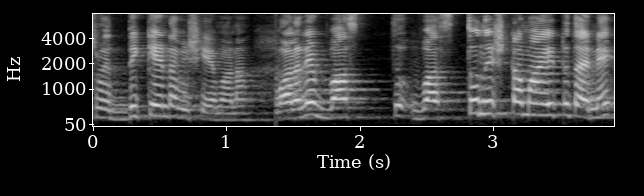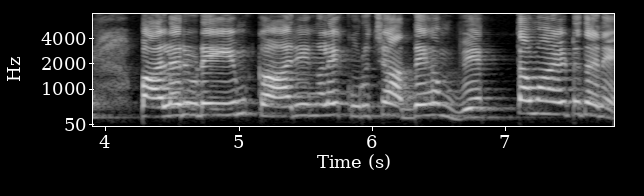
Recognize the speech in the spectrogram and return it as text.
ശ്രദ്ധിക്കേണ്ട വിഷയമാണ്. വളരെ വസ്തു വസ്തുനിഷ്ഠമായിട്ട് തന്നെ പലരുടെയും കാര്യങ്ങളെക്കുറിച്ച് അദ്ദേഹം വ്യക്തമായിട്ട് തന്നെ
